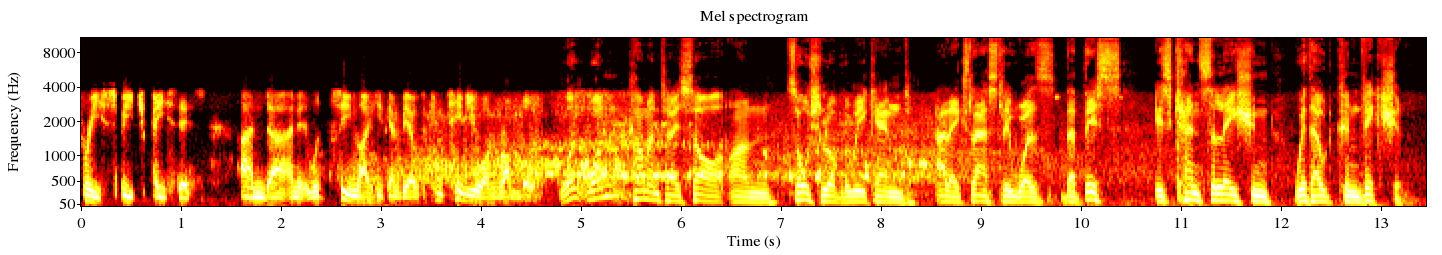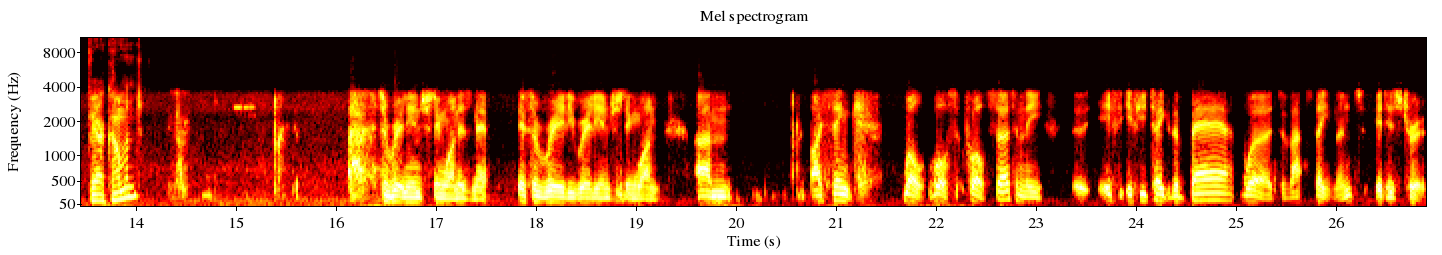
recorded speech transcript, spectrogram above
free speech basis and uh, and it would seem like he's going to be able to continue on Rumble. One one comment I saw on social over the weekend, Alex, lastly, was that this is cancellation without conviction. Fair comment. It's a really interesting one, isn't it? It's a really really interesting one. Um, I think. Well, well, well. Certainly, uh, if if you take the bare words of that statement, it is true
